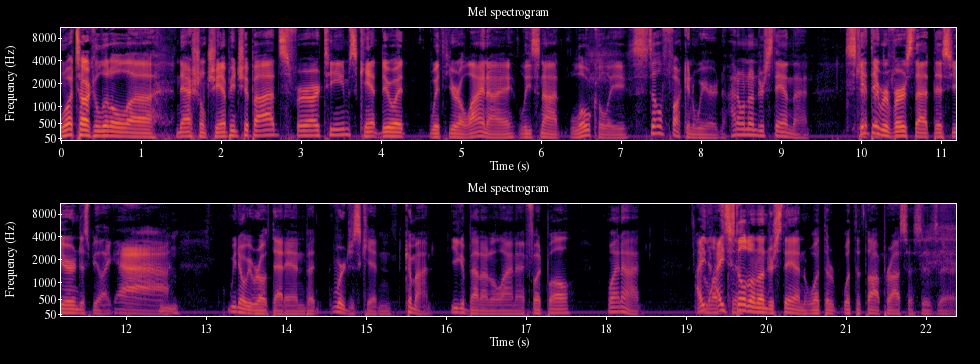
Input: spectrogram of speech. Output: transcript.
we want to talk a little uh, national championship odds for our teams. Can't do it with your Illini, at least not locally. Still fucking weird. I don't understand that. Can't they reverse that this year and just be like, ah, we know we wrote that in, but we're just kidding. Come on, you can bet on Illini football. Why not? I, I'd I still don't understand what the what the thought process is there.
